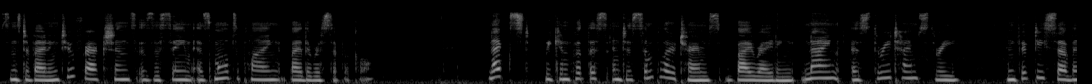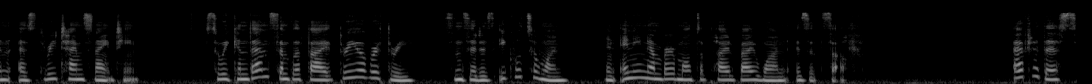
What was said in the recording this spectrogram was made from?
since dividing two fractions is the same as multiplying by the reciprocal. Next, we can put this into simpler terms by writing 9 as 3 times 3 and 57 as 3 times 19. So we can then simplify 3 over 3 since it is equal to 1 and any number multiplied by 1 is itself. After this,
